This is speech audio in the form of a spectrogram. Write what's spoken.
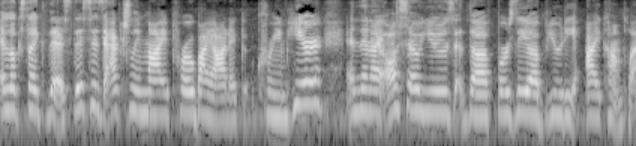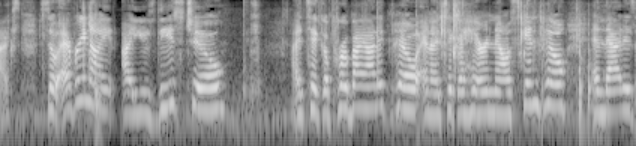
it looks like this. This is actually my probiotic cream here. And then I also use the Forzea Beauty Eye Complex. So every night I use these two. I take a probiotic pill and I take a hair and nail skin pill and that is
